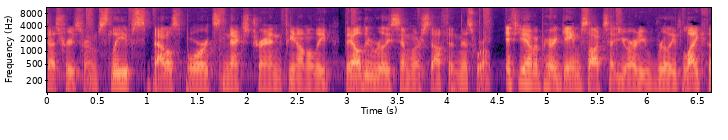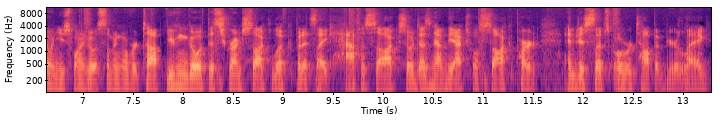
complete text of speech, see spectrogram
accessories from Sleefs, battle sports, NXTRND, phenom elite. They all do really similar stuff in this world. If you have a pair of game socks that you already really like though, and you just wanna go with something over top, you can go with the scrunch sock look, but it's like half a sock, so it doesn't have the actual sock part and just slips over top of your leg.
